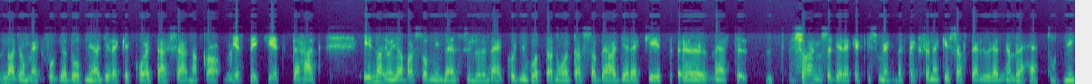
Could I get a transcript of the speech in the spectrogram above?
nagyon meg fogja dobni a gyerekek oltásának a mértékét. Tehát én nagyon javaslom minden szülőnek, hogy nyugodtan oltassa be a gyerekét, mert sajnos a gyerekek is megbetegszenek, és azt előre nem lehet tudni,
